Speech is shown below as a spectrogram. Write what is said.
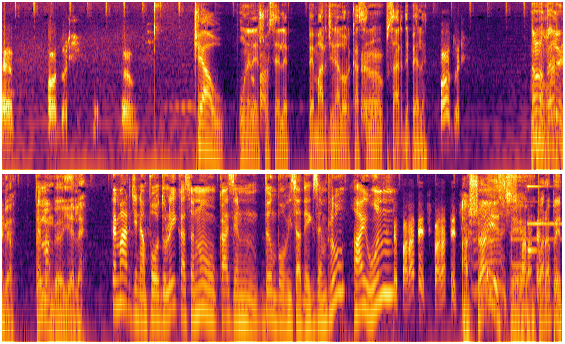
E, Poduri. E, Ce au unele șosele pe marginea lor ca să nu sari de pe ele? Poduri. Nu, nu, pe lângă. Pe lângă ele. Pe marginea podului, ca să nu cazi în Dâmbovița, de exemplu, ai un... Pe parapet, parapet. Așa este, un parapet.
